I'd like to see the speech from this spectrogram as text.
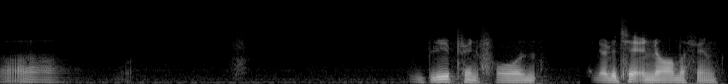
Ah. Blueprint for, you know, the Titan armor thing.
